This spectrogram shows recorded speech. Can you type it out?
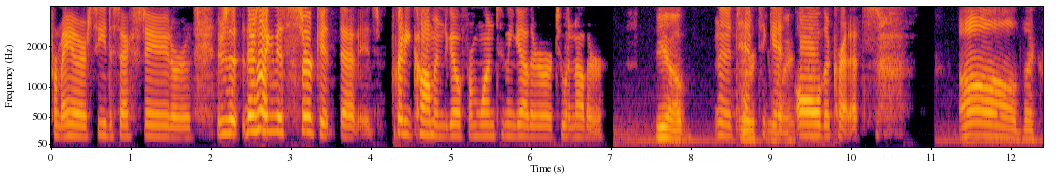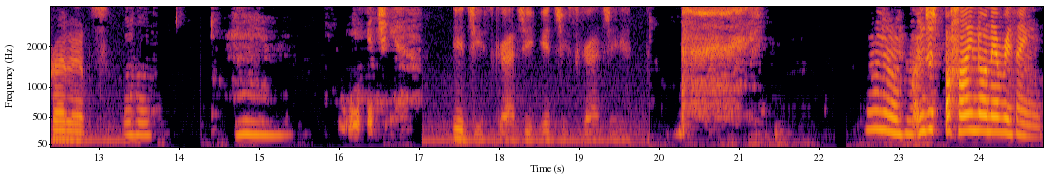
from ARC to Sac State, or there's a, there's like this circuit that it's pretty common to go from one to the other or to another Yep. in an attempt Work to get way. all the credits. All the credits. Mhm. Itchy. Itchy, scratchy, itchy, scratchy. I don't know. I'm just behind on everything.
